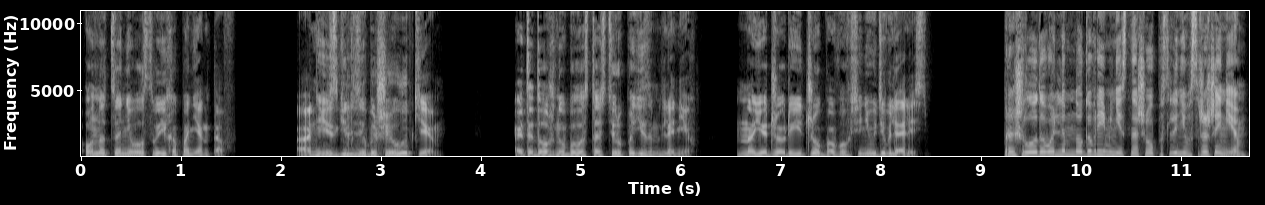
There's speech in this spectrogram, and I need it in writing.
Он оценивал своих оппонентов. Они из гильдии Большие Улыбки? Это должно было стать сюрпризом для них. Но Яджори и Джоба вовсе не удивлялись. Прошло довольно много времени с нашего последнего сражения.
